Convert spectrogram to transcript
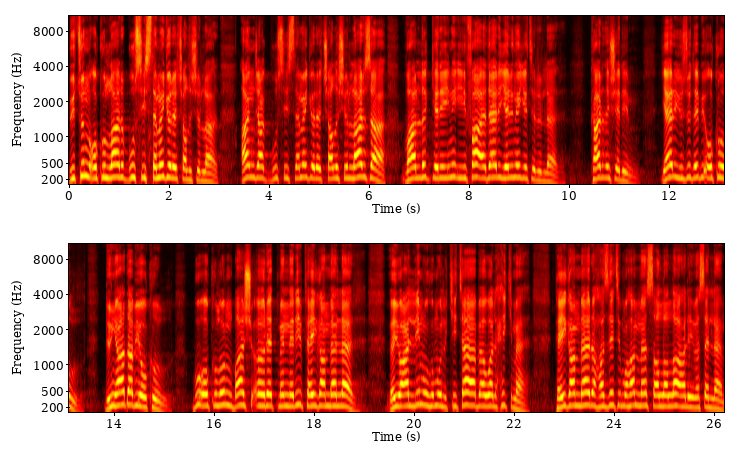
Bütün okullar bu sisteme göre çalışırlar. Ancak bu sisteme göre çalışırlarsa varlık gereğini ifa eder yerine getirirler. Kardeşlerim, yeryüzü de bir okul, dünyada bir okul. Bu okulun baş öğretmenleri peygamberler ve yuallimuhumul kitabe vel hikme. Peygamber Hazreti Muhammed sallallahu aleyhi ve sellem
